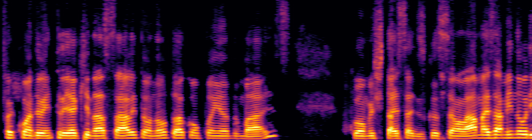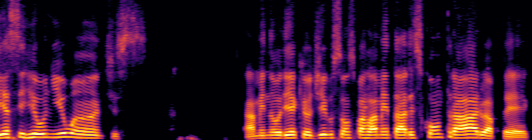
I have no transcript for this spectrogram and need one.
foi quando eu entrei aqui na sala, então não estou acompanhando mais como está essa discussão lá, mas a minoria se reuniu antes. A minoria que eu digo são os parlamentares contrários à PEC,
